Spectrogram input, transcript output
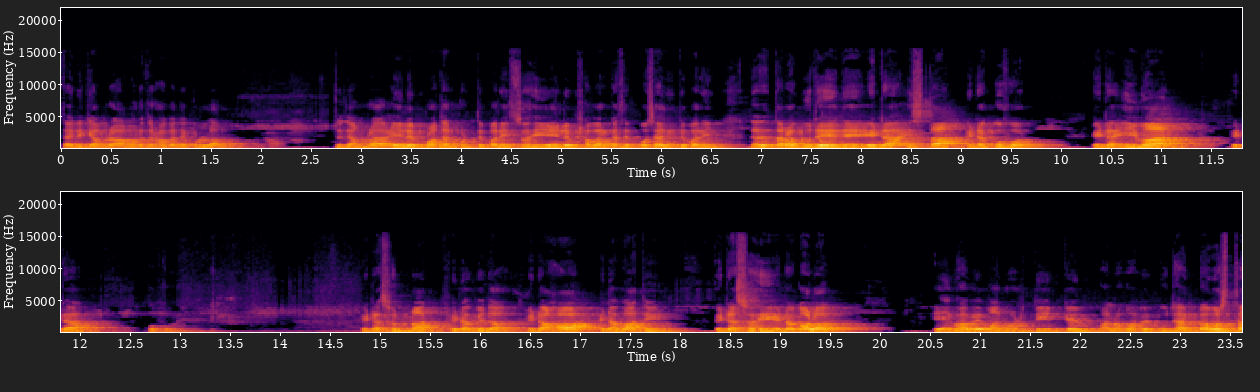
তাইলে কি আমরা আমাদের হকাতে করলাম যদি আমরা এলেম প্রচার করতে পারি, সহি এলেম সবার কাছে পৌঁছায় দিতে পারি, যাতে তারা বুঝে যে এটা ইসলাম, এটা কুফর, এটা ইমান এটা কোফর। এটা সুন্নত, এটা বেদাত, এটা হক, এটা বাতিল, এটা সহি, এটা গলত। এইভাবে মানুষ দিনকে ভালোভাবে বোঝার ব্যবস্থা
